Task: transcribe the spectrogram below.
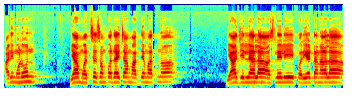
आणि म्हणून या मत्स्यसंपदाच्या माध्यमातून या जिल्ह्याला असलेली पर्यटनाला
